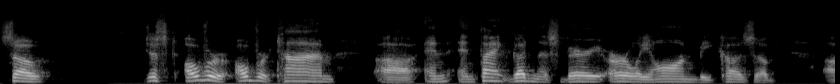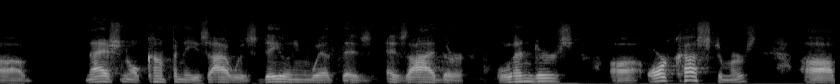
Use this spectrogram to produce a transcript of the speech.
So just over over time, uh, and and thank goodness, very early on because of uh, national companies I was dealing with as as either lenders uh, or customers. Uh,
